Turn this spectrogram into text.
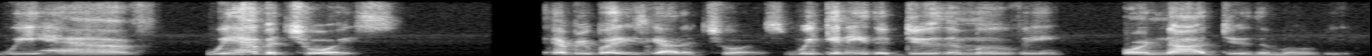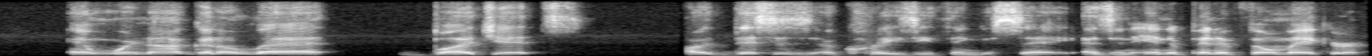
we have we have a choice. Everybody's got a choice. We can either do the movie or not do the movie, and we're not gonna let budgets. Uh, this is a crazy thing to say as an independent filmmaker.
